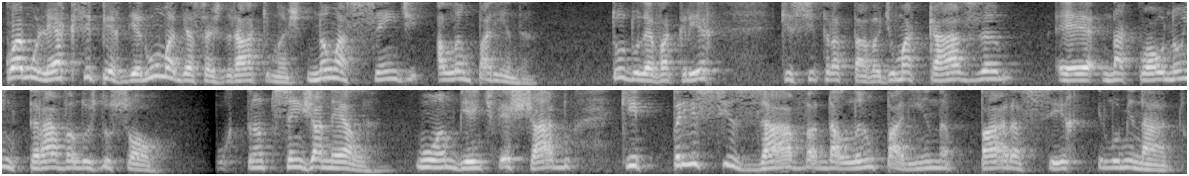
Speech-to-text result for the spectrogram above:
qual a mulher que se perder uma dessas dracmas não acende a lamparina? Tudo leva a crer que se tratava de uma casa é, na qual não entrava a luz do sol, portanto, sem janela, um ambiente fechado que precisava da lamparina para ser iluminado.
